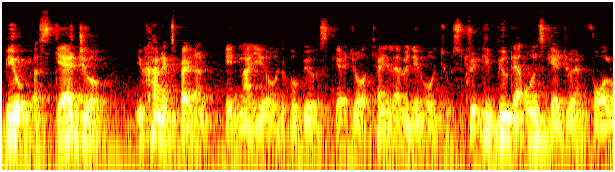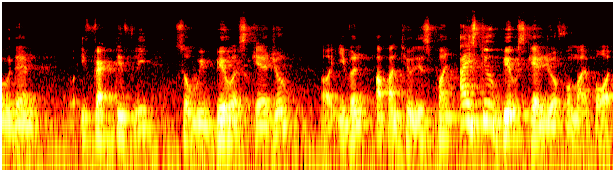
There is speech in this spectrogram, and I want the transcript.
build a schedule. You can't expect an 8, 9 year old to go build a schedule or 10, 11 year old to strictly build their own schedule and follow them effectively. So we build a schedule, uh, even up until this point. I still build schedule for my boy,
